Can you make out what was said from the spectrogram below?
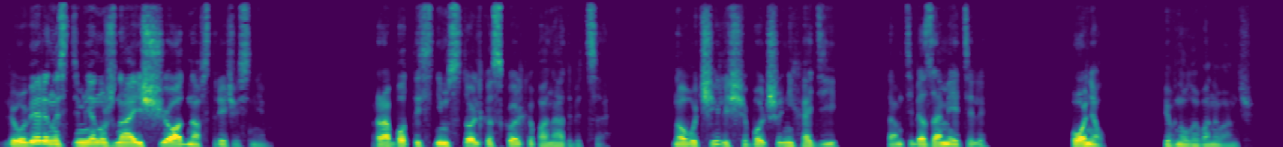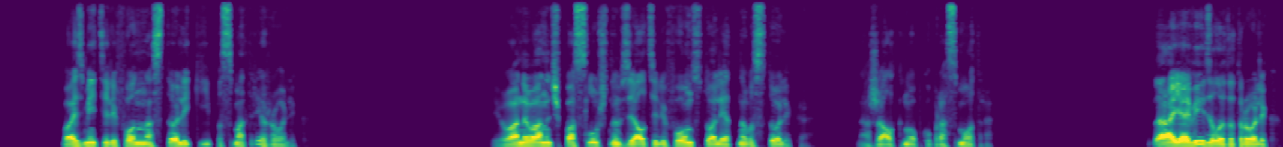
Для уверенности мне нужна еще одна встреча с ним. Работай с ним столько, сколько понадобится. Но в училище больше не ходи. Там тебя заметили. Понял, кивнул Иван Иванович. Возьми телефон на столике и посмотри ролик. Иван Иванович послушно взял телефон с туалетного столика. Нажал кнопку просмотра. «Да, я видел этот ролик»,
